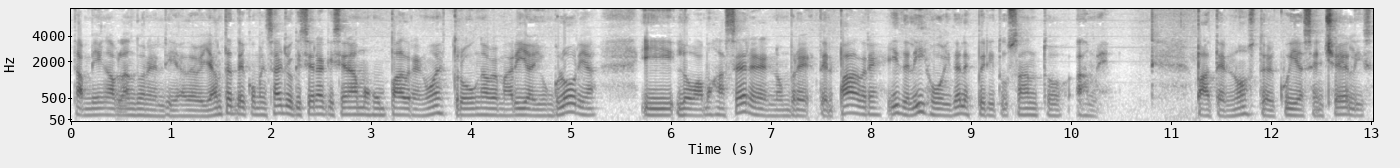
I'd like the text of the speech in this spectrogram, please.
también hablando en el día de hoy. Antes de comenzar, yo quisiera que hiciéramos un Padre Nuestro, un Ave María y un Gloria, y lo vamos a hacer en el nombre del Padre y del Hijo y del Espíritu Santo. Amén. Pater noster, quias in celis,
